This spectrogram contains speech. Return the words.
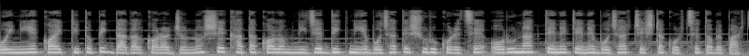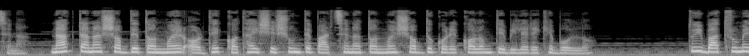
বই নিয়ে কয়েকটি টপিক দাগাল করার জন্য সে খাতা কলম নিজের দিক নিয়ে বোঝাতে শুরু করেছে, অরু নাক টেনে টেনে বোঝার চেষ্টা করছে, তবে পারছে না। নাক টানার শব্দে তন্ময়ের অর্ধেক কথাই সে শুনতে পারছে না, তন্ময় শব্দ করে কলম টেবিলে রেখে বলল, তুই বাথরুমে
